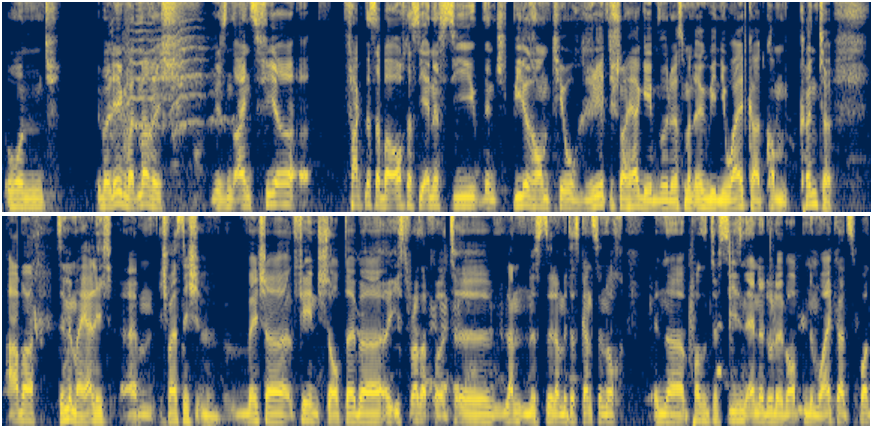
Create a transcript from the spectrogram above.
und überlegen, was mache ich. Wir sind 1-4. Fakt ist aber auch, dass die NFC den Spielraum theoretisch noch hergeben würde, dass man irgendwie in die Wildcard kommen könnte. Aber sind wir mal ehrlich, ähm, ich weiß nicht, welcher Feenstaub da über East Rutherford äh, landen müsste, damit das Ganze noch in einer Positive Season endet oder überhaupt in einem Wildcard-Spot.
